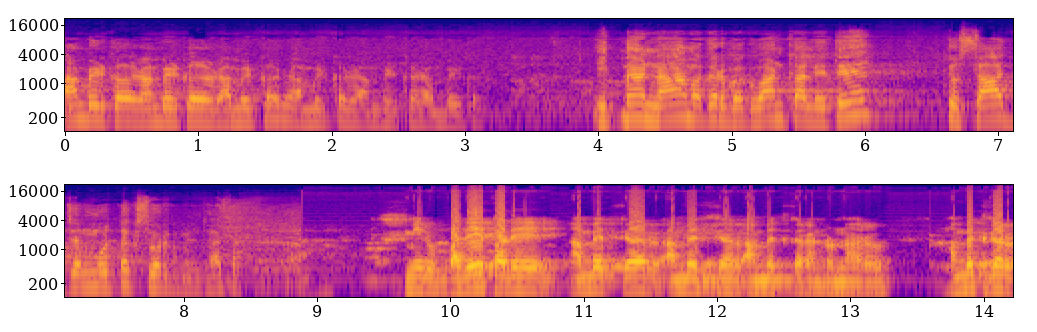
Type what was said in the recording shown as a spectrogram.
आम्बेडकर आम्बेडकर आम्बेडकर आम्बेडकर आम्बेडकर आम्बेडकर इतना नाम अगर भगवान का लेते तो सात जन्मों तक स्वर्ग मिल जाता మీరు పదే పదే అంబేద్కర్ అంబేద్కర్ అంబేద్కర్ అంటున్నారు అంబేద్కర్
